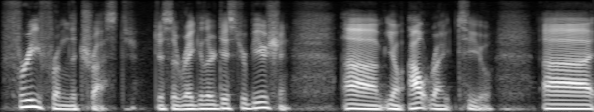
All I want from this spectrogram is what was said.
free from the trust? Just a regular distribution, um, you know, outright to you. Uh,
